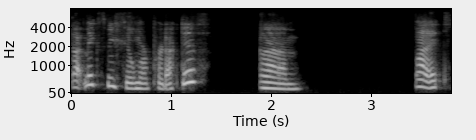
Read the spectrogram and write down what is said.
that makes me feel more productive. Um but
